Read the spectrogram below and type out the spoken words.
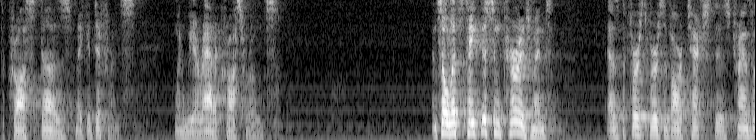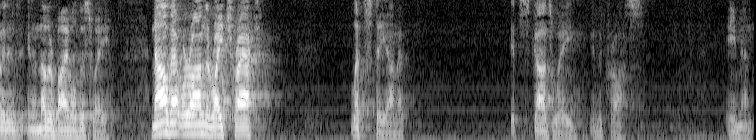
The cross does make a difference when we are at a crossroads. And so let's take this encouragement as the first verse of our text is translated in another Bible this way. Now that we're on the right track, let's stay on it. It's God's way in the cross. Amen.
